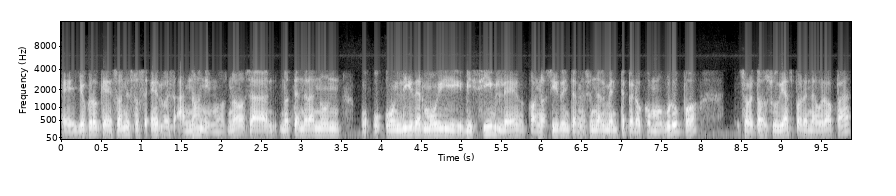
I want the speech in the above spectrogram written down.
eh, yo creo que son esos héroes anónimos no o sea no tendrán un, un líder muy visible conocido internacionalmente pero como grupo sobre todo su diáspora en Europa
